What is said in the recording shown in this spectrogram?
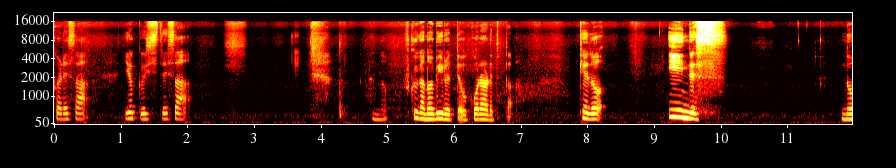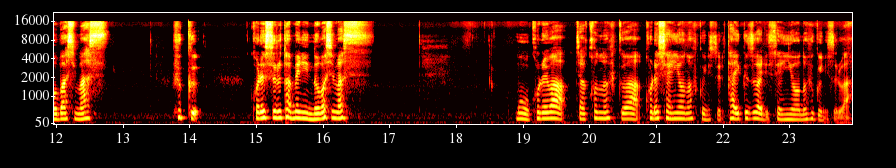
これさよくしてさあの服が伸びるって怒られてた。けどいいんです。伸ばします。服。これするために伸ばします。もうこれはじゃあこの服はこれ専用の服にする。体育座り専用の服にするわ。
